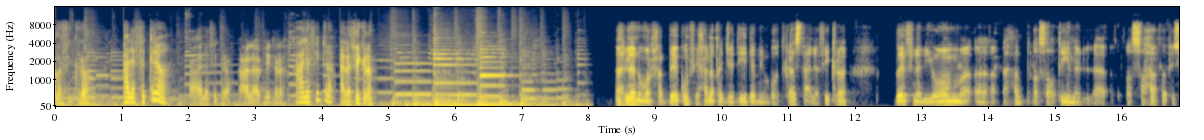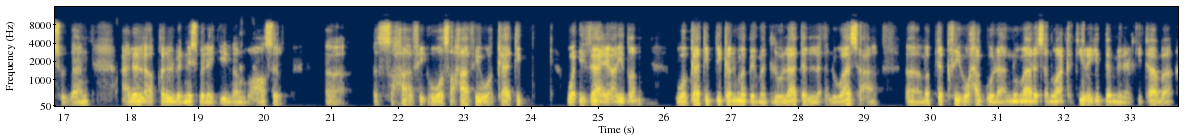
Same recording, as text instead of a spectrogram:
على فكرة. على فكرة. على فكرة. على فكرة. على فكرة. على فكرة. أهلا ومرحبا بكم في حلقة جديدة من بودكاست على فكرة. ضيفنا اليوم آه، أحد أساطين ال- الصحافة في السودان على الأقل بالنسبة لجيلنا المعاصر. آه، الصحافي هو صحافي وكاتب وإذاعي أيضا وكاتب دي كلمة بمدلولات ال- الواسعة ما بتكفيه حقه لأنه مارس أنواع كثيرة جدا من الكتابة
